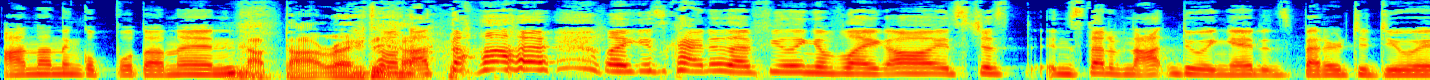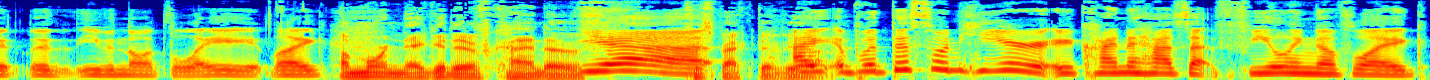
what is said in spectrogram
안 하는 것보다는 Not that, right? 더 Yeah. 낫다. like it's kind of that feeling of like, oh, it's just instead of not doing it, it's better to do it uh, even though it's late. Like A more negative kind of yeah perspective. Yeah. I, but this one here, it kind of has that feeling of like,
